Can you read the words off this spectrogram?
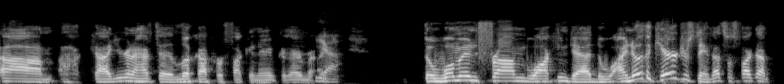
um, oh god, you're gonna have to look up her fucking name because I remember. Yeah. the woman from Walking Dead. The I know the character's name. That's what's fucked up.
